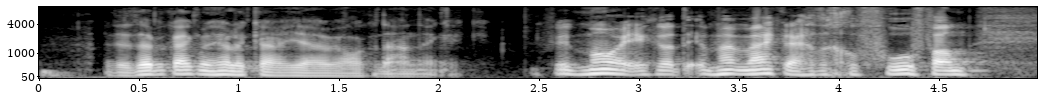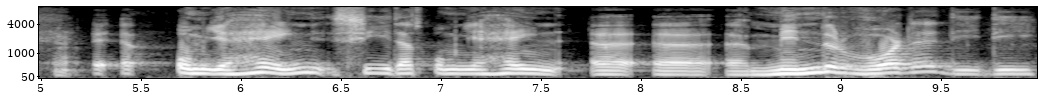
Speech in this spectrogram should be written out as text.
En dat heb ik eigenlijk mijn hele carrière wel gedaan, denk ik. Ik vind het mooi. Ik, mij, krijgt het gevoel van... eh, eh, om je heen, zie je dat om je heen eh, minder worden? Die, die,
